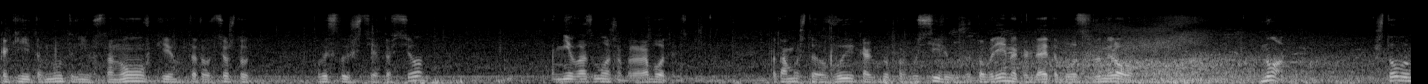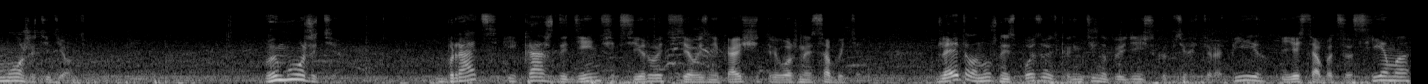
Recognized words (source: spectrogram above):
какие-то внутренние установки, вот это вот все, что вы слышите, это все невозможно проработать. Потому что вы как бы пропустили уже то время, когда это было сформировано. Но что вы можете делать? Вы можете брать и каждый день фиксировать все возникающие тревожные события. Для этого нужно использовать когнитивно-поведенческую психотерапию. Есть АБЦ-схема.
